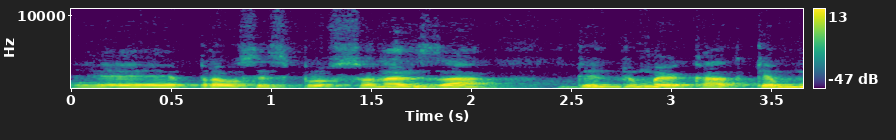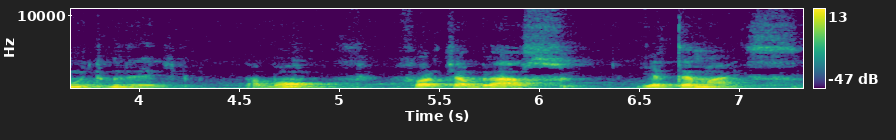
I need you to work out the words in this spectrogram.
é, para você se profissionalizar dentro de um mercado que é muito grande, tá bom? Forte abraço e até mais.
